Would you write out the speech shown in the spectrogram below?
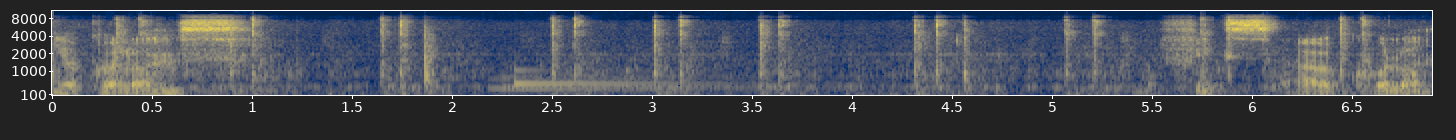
Your columns. Fix our column.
